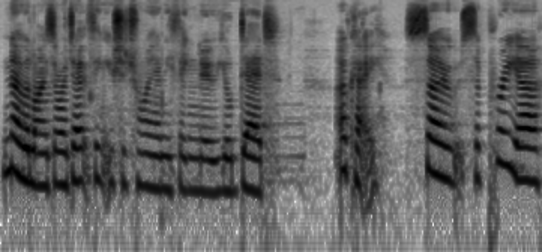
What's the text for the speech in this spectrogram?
No, Eliza, I don't think you should try anything new. You're dead. Okay, so Supriya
